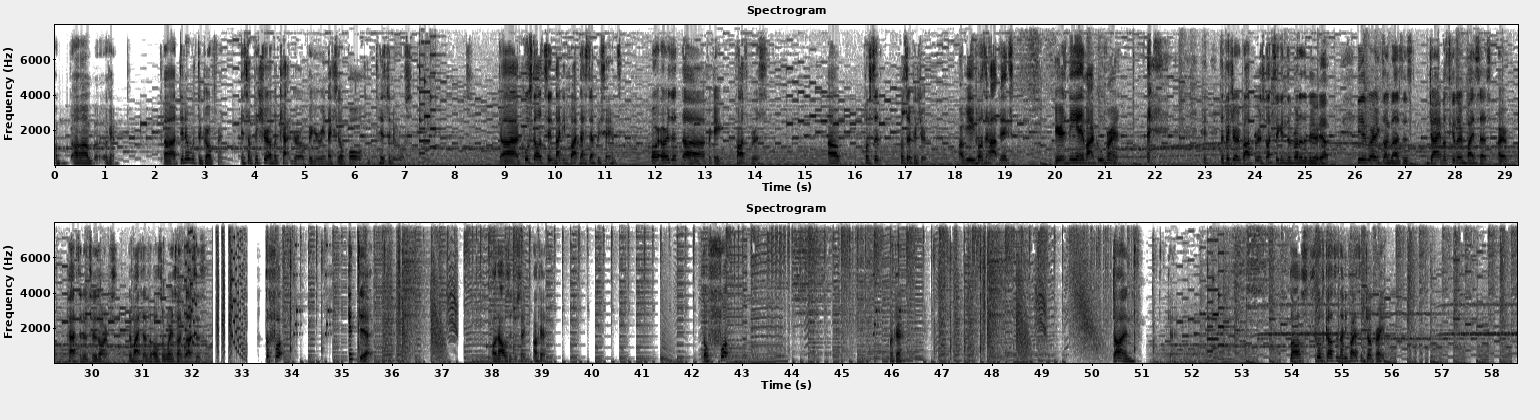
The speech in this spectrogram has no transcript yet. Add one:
Um, um, okay. Uh, dinner with the girlfriend. It's a picture of a cat girl figurine next to a bowl of instant noodles. Uh, cool skeleton 95. That's definitely Sans. Or or is it uh freaking Papyrus? Uh, posted posted a picture. Are we posting hot pics? Here's me and my cool friend. it's a picture of Papyrus flexing in the front of the mirror. Yep. He is wearing sunglasses. Giant muscular biceps are passed into his arms. The biceps are also wearing sunglasses. The fuck? Get that. Oh, that was interesting. Okay. The fuck? Okay. Done. Okay. Lost School Scouts in 95. That's a joke, right?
